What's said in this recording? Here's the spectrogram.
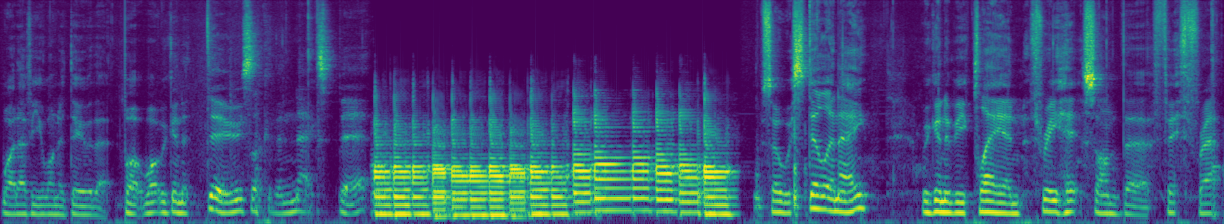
whatever you want to do with it. But what we're going to do is look at the next bit. So we're still in A. We're going to be playing three hits on the fifth fret.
